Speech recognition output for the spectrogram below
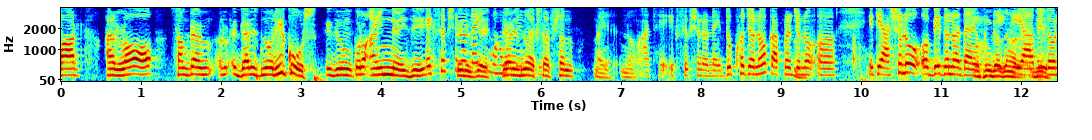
but our law is no recourse এরকম কোনো আইন নেই যে Exception নাই, নাই no. আচ্ছা এক্সেপশনও নাই। দুঃখজনক আপনার জন্য এটি আসলে বেদনাদায়ক যে। আবেদন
